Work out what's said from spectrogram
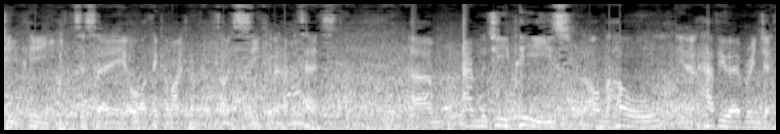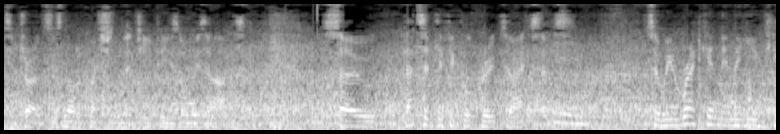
GP to say, oh, I think I might have hepatitis C, can I have a test? Um, and the GPs, on the whole, you know, have you ever injected drugs is not a question that GPs always ask. So that's a difficult group to access. Mm. So we reckon in the UK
